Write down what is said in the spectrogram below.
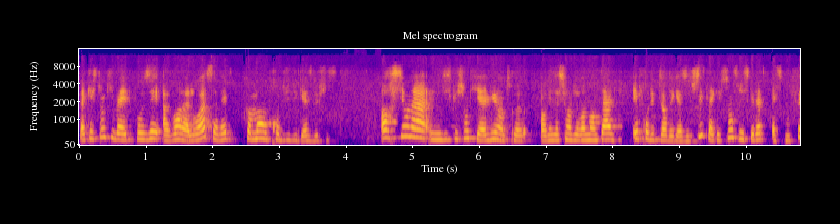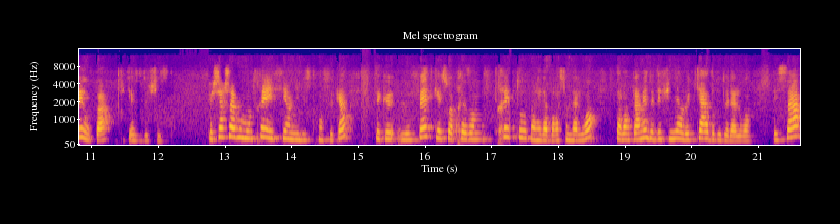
la question qui va être posée avant la loi, ça va être comment on produit du gaz de schiste. Or, si on a une discussion qui a lieu entre organisations environnementales et producteurs de gaz de schiste, la question risque d'être est-ce qu'on fait ou pas du gaz de schiste? Ce que je cherche à vous montrer ici en illustrant ce cas, c'est que le fait qu'elle soit présente très tôt dans l'élaboration de la loi, ça leur permet de définir le cadre de la loi. Et ça,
